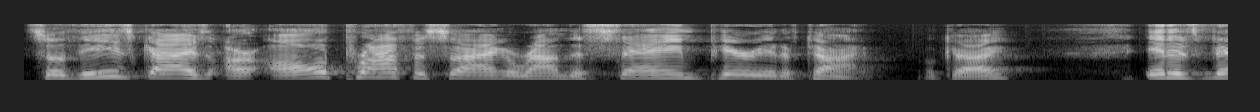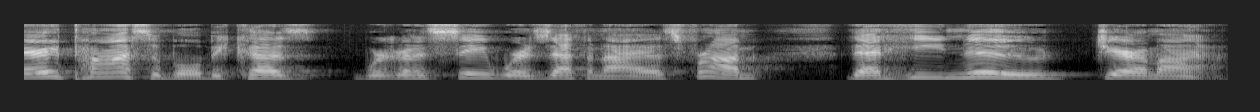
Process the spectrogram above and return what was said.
So these guys are all prophesying around the same period of time, okay? It is very possible because we're going to see where Zephaniah is from that he knew Jeremiah.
